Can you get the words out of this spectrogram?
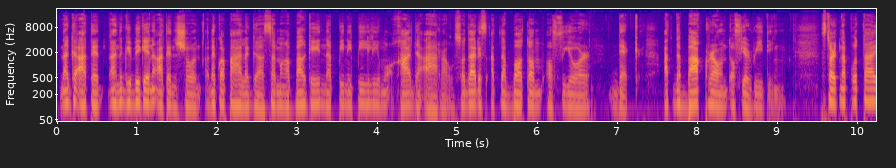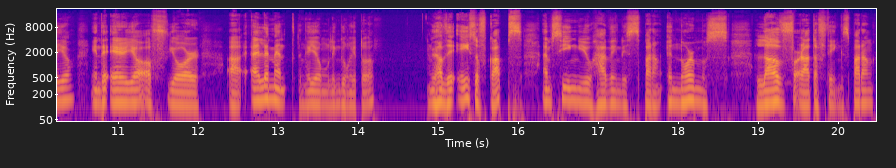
nag-aaten, uh, nagbibigay ng atensyon o nagpapahalaga sa mga bagay na pinipili mo kada araw. So that is at the bottom of your deck, at the background of your reading. Start na po tayo in the area of your uh, element ngayong linggong ito. You have the Ace of Cups. I'm seeing you having this parang enormous love for a lot of things. Parang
